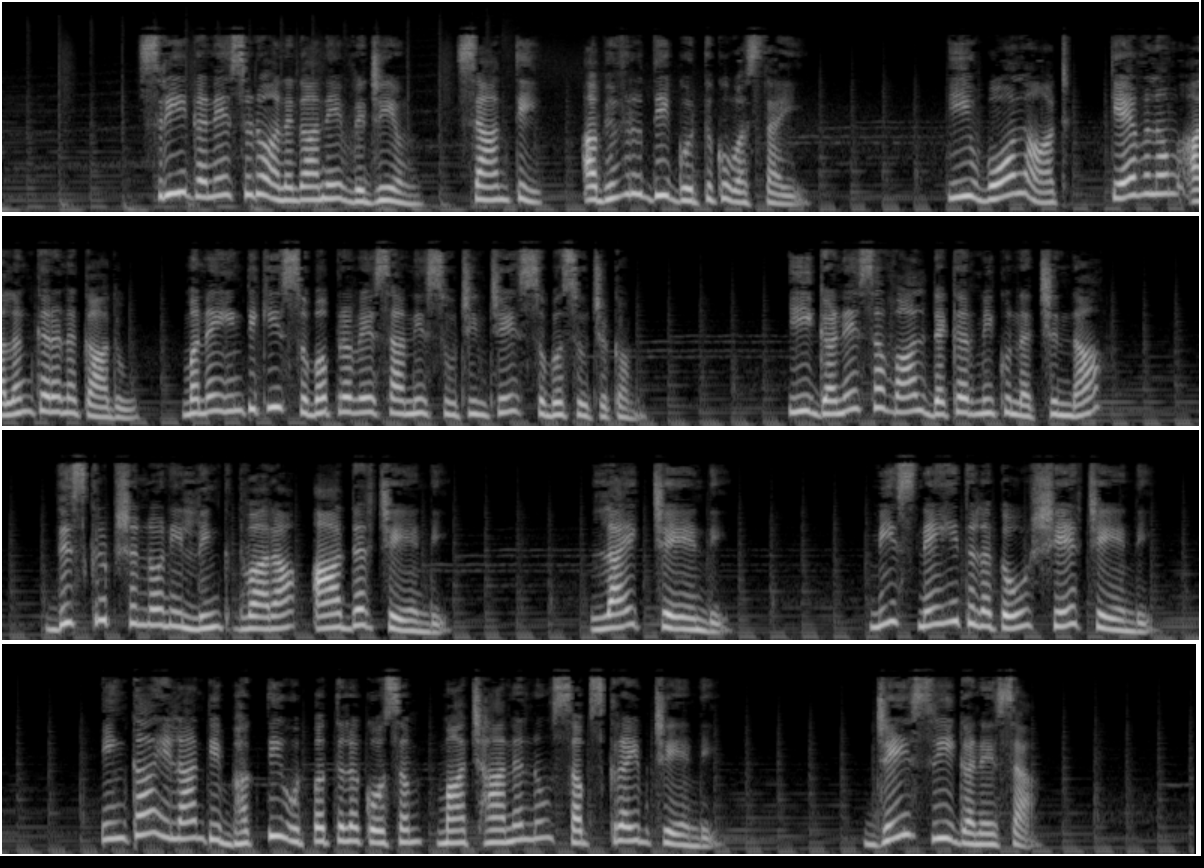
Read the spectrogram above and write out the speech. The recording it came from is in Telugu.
శ్రీ గణేశుడు అనగానే విజయం శాంతి అభివృద్ధి గుర్తుకు వస్తాయి. ఈ వాల్ ఆర్ట్ కేవలం అలంకరణ కాదు మన ఇంటికి శుభప్రవేశాన్ని సూచించే శుభసూచకం. ఈ గణేశ వాల్ డెకర్ మీకు నచ్చిందా? డిస్క్రిప్షన్లోని లింక్ ద్వారా ఆర్డర్ చేయండి. లైక్ చేయండి. మీ స్నేహితులతో షేర్ చేయండి. ఇంకా ఇలాంటి భక్తి ఉత్పత్తుల కోసం మా ఛానల్ను సబ్స్క్రైబ్ చేయండి. జై శ్రీ గణేశ.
